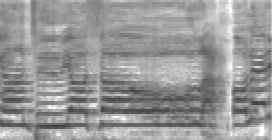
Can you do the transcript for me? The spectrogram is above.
hang on to your soul. Ole,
